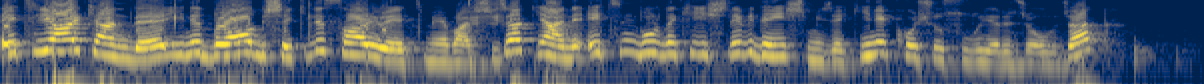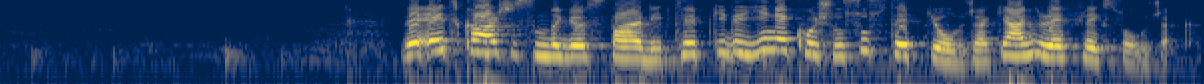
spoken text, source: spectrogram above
Eti yerken de yine doğal bir şekilde salya üretmeye başlayacak. Yani etin buradaki işlevi değişmeyecek. Yine koşulsuz uyarıcı olacak. Ve et karşısında gösterdiği tepki de yine koşulsuz tepki olacak. Yani refleks olacak.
